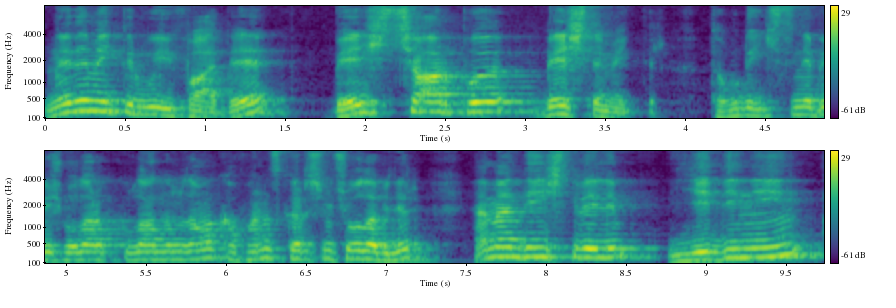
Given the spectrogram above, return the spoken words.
Ne demektir bu ifade? 5 çarpı 5 demektir. Tabi burada ikisini 5 olarak kullandığım zaman kafanız karışmış olabilir. Hemen değiştirelim. 7'nin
